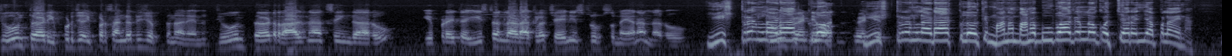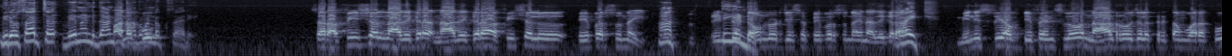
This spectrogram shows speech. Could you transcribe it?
జూన్ థర్డ్ ఇప్పుడు ఇప్పుడు సంగతి చెప్తున్నా నేను. జూన్ థర్డ్ రాజ్నాథ్ సింగ్ గారు ఎప్పుడైతే ఈస్టర్న్ లడాక్లో చైనీస్ ట్రూప్స్ ఉన్నాయని అన్నారు. ఈస్టర్న్ లడాక్లో 21, ఈస్టర్న్ లడాక్లోకి మన మన భూభాగంలోకి వచ్చారని చెప్పాలి ఆయన. మీరు ఒకసారి వినండి దాంట్లో ఒకసారి. సార్ అఫీషియల్ నా దగ్గర నా దగ్గర అఫీషియల్ పేపర్స్ ఉన్నాయి. ప్రింట్. డౌన్లోడ్ చేసే పేపర్స్ ఉన్నాయి నా దగ్గర. మినిస్ట్రీ ఆఫ్ డిఫెన్స్లో నాలుగు రోజుల క్రితం వరకు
